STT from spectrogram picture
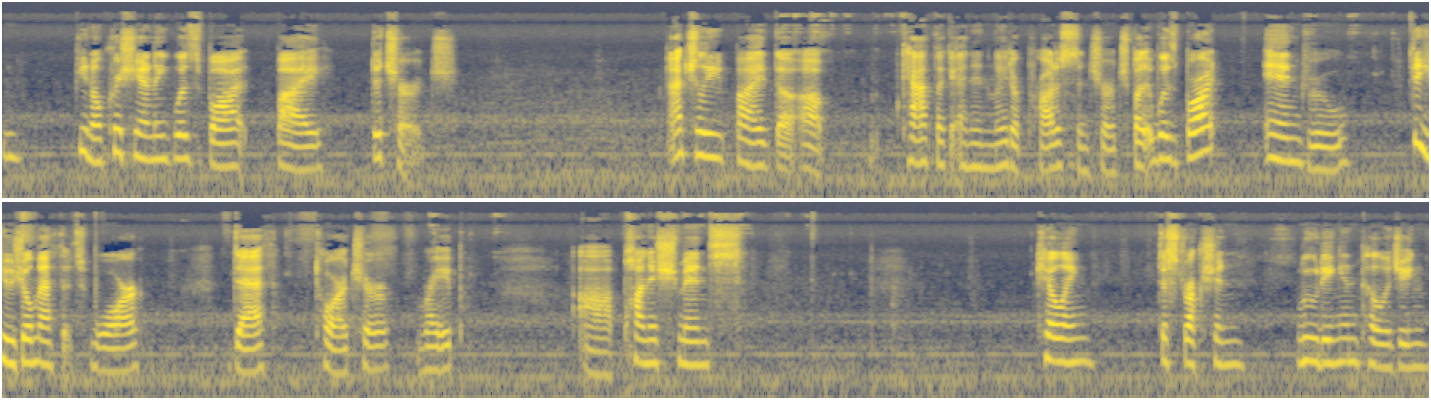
You know, Christianity was bought by the church actually by the uh, Catholic and then later Protestant church, but it was brought in through the usual methods war, death, torture, rape, uh, punishments, killing, destruction, looting and pillaging,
